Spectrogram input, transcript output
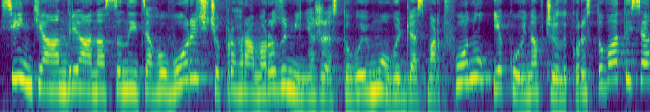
Сінтія Андріана Синиця говорить, що програма розуміння жестової мови для смартфону, якою навчили користуватися,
